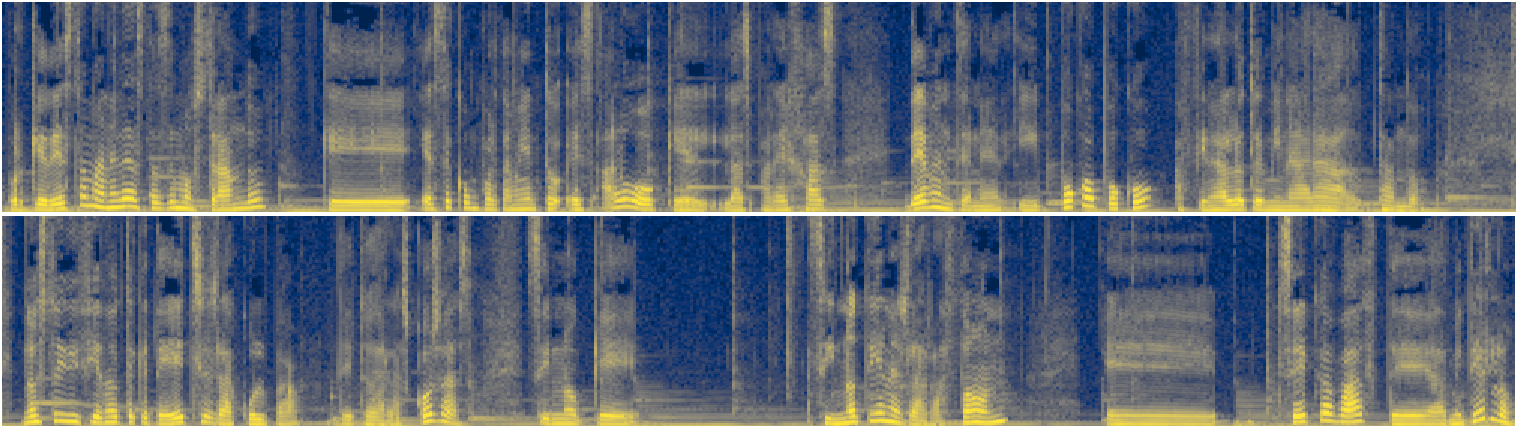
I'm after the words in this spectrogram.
Porque de esta manera estás demostrando que este comportamiento es algo que las parejas deben tener y poco a poco al final lo terminará adoptando. No estoy diciéndote que te eches la culpa de todas las cosas, sino que si no tienes la razón, eh, sé capaz de admitirlo,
